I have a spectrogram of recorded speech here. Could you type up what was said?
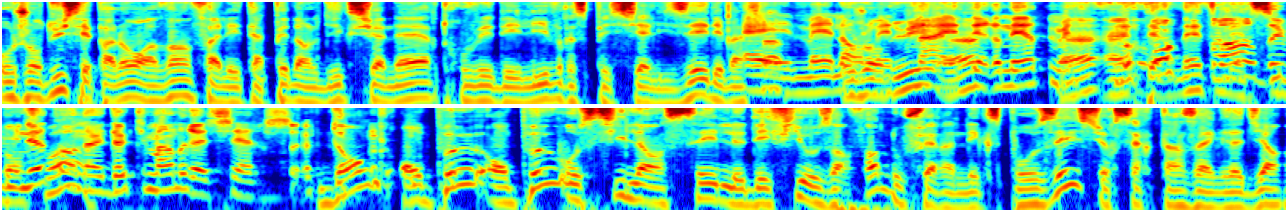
aujourd'hui c'est pas long avant fallait taper dans le dictionnaire trouver des livres spécialisés des machins Eh, mais non, aujourd'hui hein, Internet, merci. hein, Internet, bonsoir, merci, deux minutes, on a un document de recherche. Donc, on peut, on peut aussi lancer le défi aux enfants de nous faire un exposé sur certains ingrédients.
